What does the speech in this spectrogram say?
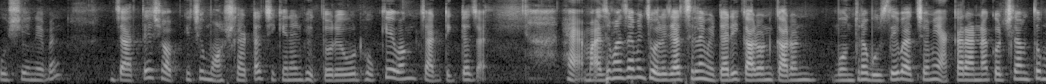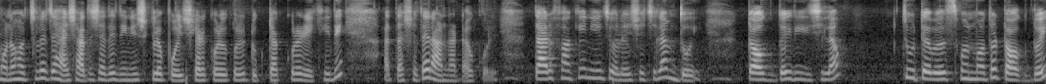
কষিয়ে নেবেন, যাতে সব কিছু মশলাটা চিকেনের ভেতরেও ঢোকে এবং চারদিকটা যায়। হ্যাঁ মাঝে মাঝে আমি চলে যাচ্ছিলাম এটারই কারণ কারণ বন্ধুরা বুঝতেই পারছ, আমি একা রান্না করছিলাম, তো মনে হচ্ছিল যে হ্যাঁ সাথে সাথে জিনিসগুলো পরিষ্কার করে করে, টুকটাক করে রেখে দিই আর তার সাথে রান্নাটাও করি। তার ফাঁকে নিয়ে চলে এসেছিলাম দই। টক দই দিয়েছিলাম টু টেবিল স্পুন মতো টক দই।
